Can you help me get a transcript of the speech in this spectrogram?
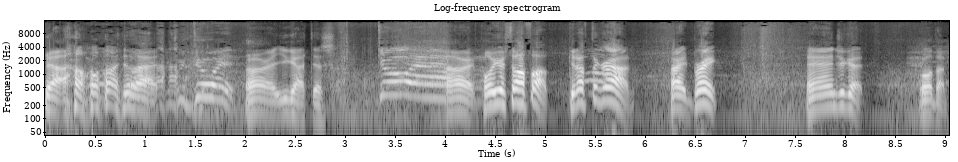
yeah, hold on to that. do it. All right, you got this. Do it. All right, pull yourself up. Get off the ground. All right, break. And you're good. Well done.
